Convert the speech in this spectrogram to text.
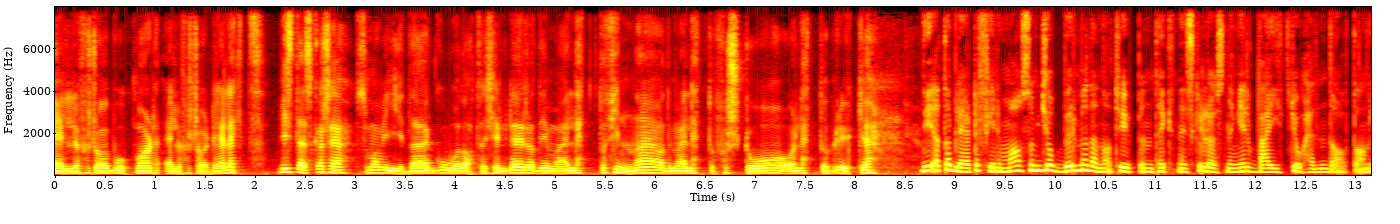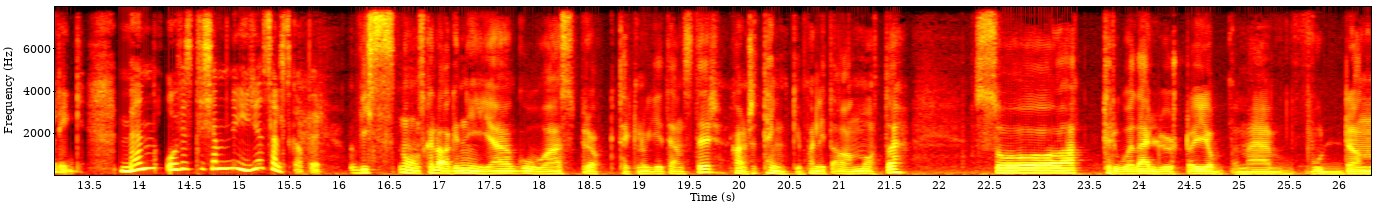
Eller forstår bokmål, eller forstår dialekt. Hvis det skal skje, så må vi gi det gode datakilder, og de må være lette å finne, og de må være lette å forstå og lette å bruke. De etablerte firmaene som jobber med denne typen tekniske løsninger, veit jo hvor dataen ligger. Men og hvis det kommer nye selskaper? hvis noen skal lage nye, gode språkteknologitjenester, kanskje tenke på en litt annen måte, så tror jeg det er lurt å jobbe med hvordan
